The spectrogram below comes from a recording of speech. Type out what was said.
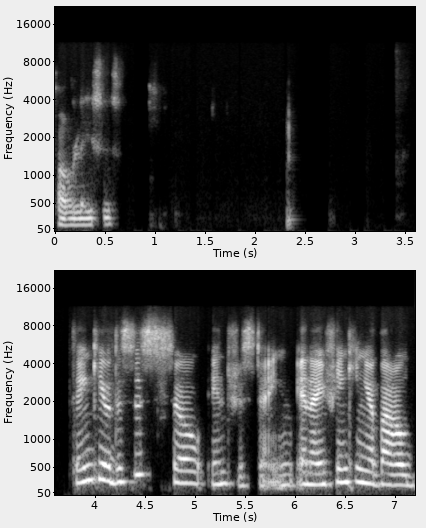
file releases. Thank you. This is so interesting. And I'm thinking about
